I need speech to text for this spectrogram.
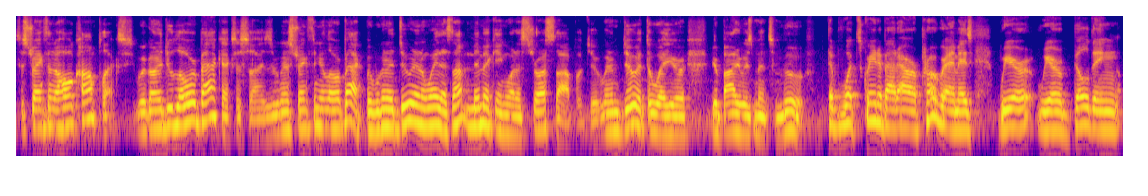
to strengthen the whole complex. We're going to do lower back exercises. We're going to strengthen your lower back, but we're going to do it in a way that's not mimicking what a shortstop would do. We're going to do it the way your your body was meant to move what's great about our program is we're we're building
